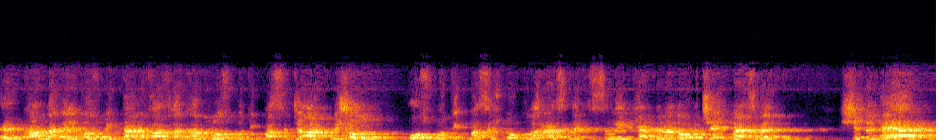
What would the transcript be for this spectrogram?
e, kanda glikoz miktarı fazla kanın osmotik basıncı artmış olur. Osmotik basınç dokular arasındaki sıvıyı kendine doğru çekmez mi? Şimdi eğer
